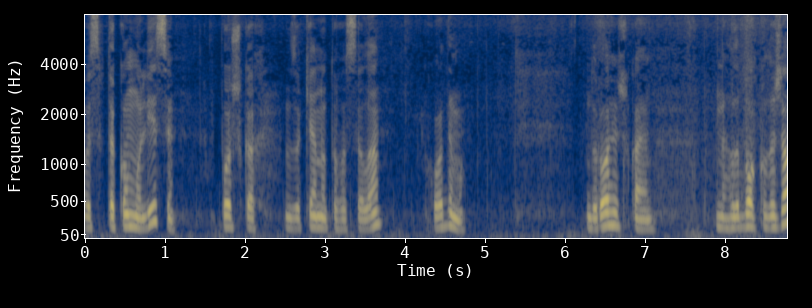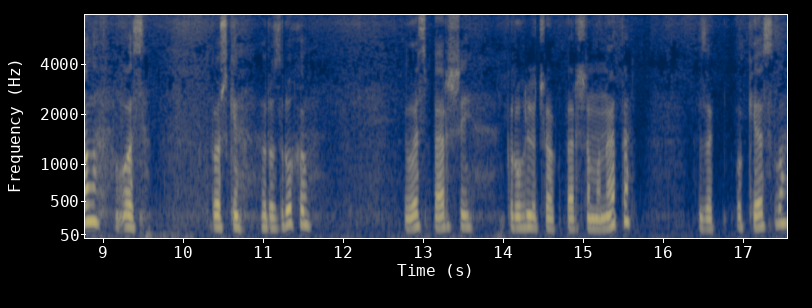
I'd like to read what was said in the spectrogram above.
Ось в такому лісі, в пошуках закинутого села, ходимо. Дороги шукаємо. Неглибоко лежала, ось трошки розрухав. І ось перший круглячок, перша монета окисла.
